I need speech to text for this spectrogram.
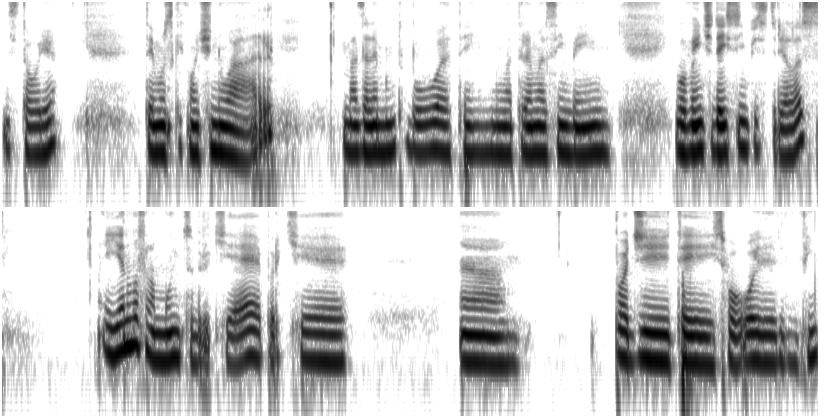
história. Temos que continuar. Mas ela é muito boa, tem uma trama assim bem envolvente, das cinco estrelas. E eu não vou falar muito sobre o que é, porque uh, pode ter spoiler, enfim.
